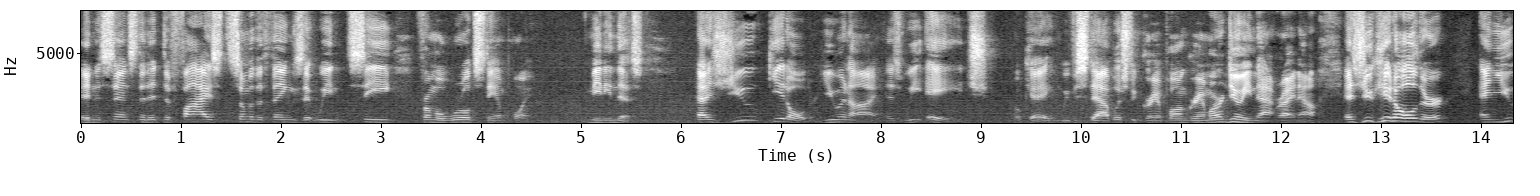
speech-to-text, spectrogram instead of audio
in the sense that it defies some of the things that we see from a world standpoint. Meaning this. As you get older, you and I, as we age, okay, we've established that grandpa and grandma are doing that right now. As you get older and you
